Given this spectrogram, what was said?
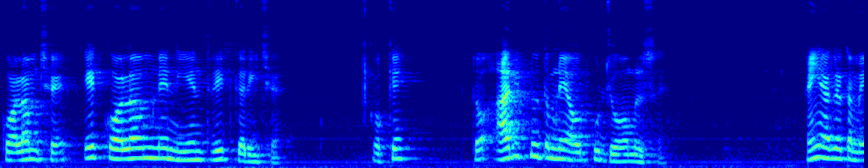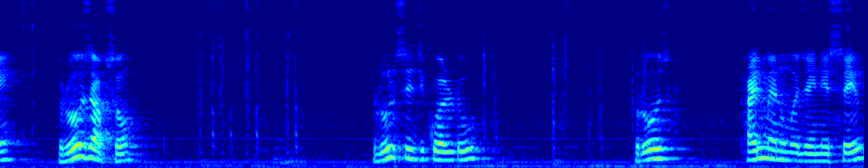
કોલમ છે, એ કોલમને નિયંત્રિત કરી છે. ઓકે તો આ રીતનું તમને આઉટપુટ જોવા મળશે. અહીં આગળ તમે રોઝ આપશો. Rules is equal to rows file મેનુમાં જઈને સેવ.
